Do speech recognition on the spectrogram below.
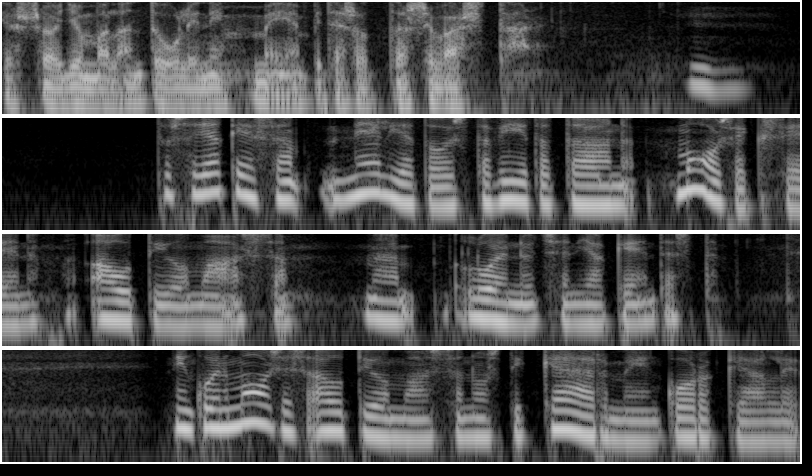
jos se on Jumalan tuuli, niin meidän pitäisi ottaa se vastaan. Hmm. Tuossa jakeessa 14 viitataan Moosekseen autiomaassa. Mä luen nyt sen jakeen tästä. Niin kuin Mooses autiomaassa nosti käärmeen korkealle,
